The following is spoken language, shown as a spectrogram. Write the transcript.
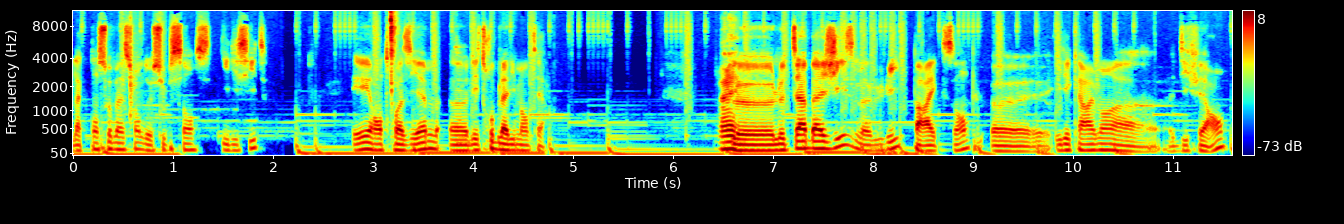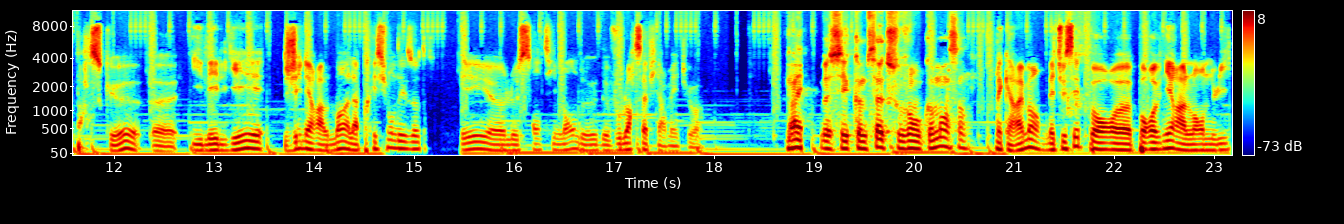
la consommation de substances illicites et en troisième les troubles alimentaires. Ouais. Le, le tabagisme, lui, par exemple, euh, il est carrément euh, différent parce que euh, il est lié généralement à la pression des autres. et euh, le sentiment de, de vouloir s'affirmer, tu vois. Bah, c'est comme ça que souvent on commence. hein. Mais carrément. Mais tu sais, pour, pour revenir à l'ennui,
